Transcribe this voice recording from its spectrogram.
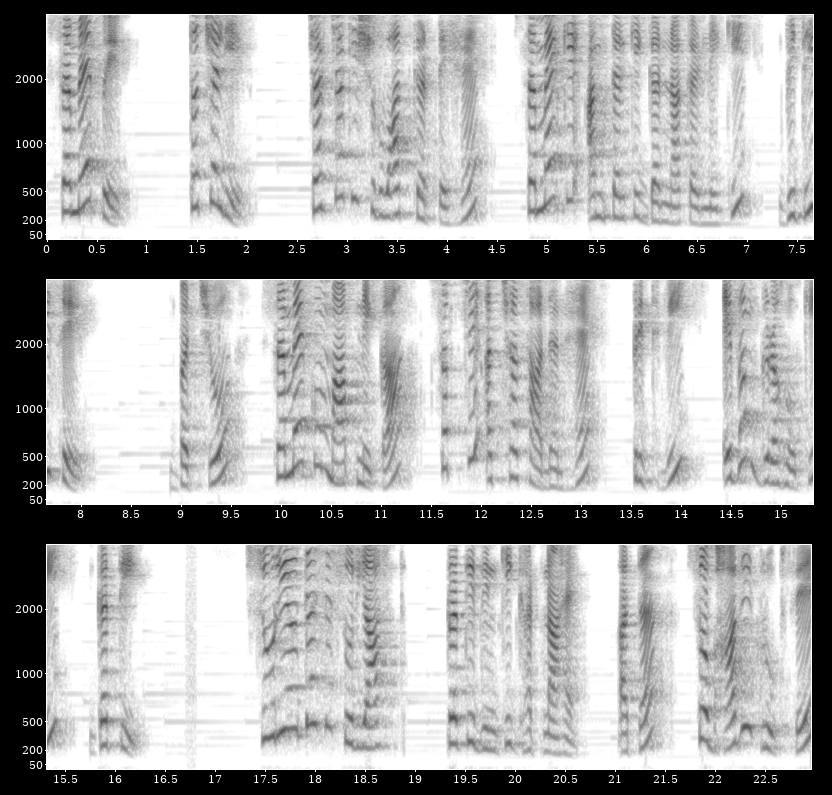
समय पे। तो चलिए चर्चा की शुरुआत करते हैं समय के अंतर की गणना करने की विधि से। बच्चों, समय को मापने का सबसे अच्छा साधन है पृथ्वी एवं ग्रहों की गति। सूर्योदय से सूर्यास्त प्रतिदिन की घटना है। अतः स्वाभाविक रूप से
